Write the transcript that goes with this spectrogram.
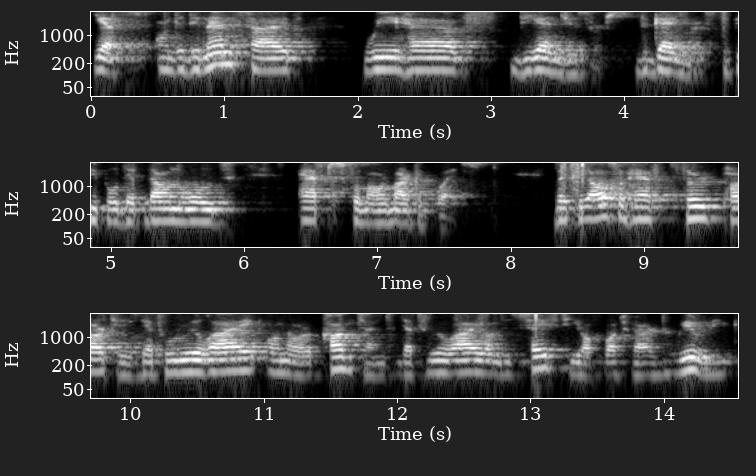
Yes, on the demand side, we have the end users, the gamers, the people that download apps from our marketplace. But we also have third parties that will rely on our content, that rely on the safety of what we are delivering,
